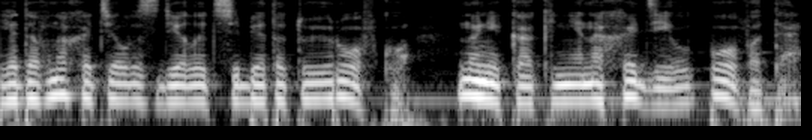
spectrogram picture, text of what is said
Я давно хотел сделать себе татуировку, но никак не находил повода.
